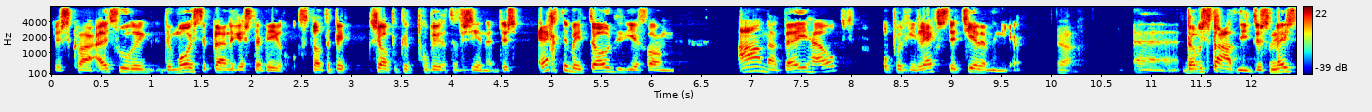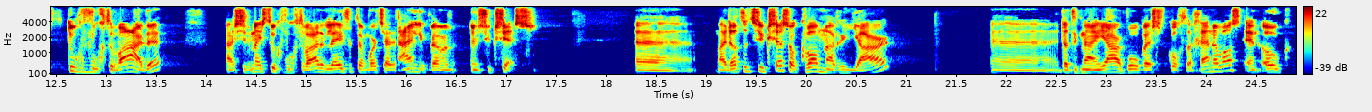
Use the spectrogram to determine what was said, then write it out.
dus qua uitvoering, de mooiste planner is ter wereld. Dat heb ik, zo heb ik het proberen te verzinnen. Dus echt de methode die je van A naar B helpt op een relaxte, chille manier. Ja. Uh, dat bestaat niet. Dus de meest toegevoegde waarde, als je de meest toegevoegde waarde levert, dan word je uiteindelijk wel een, een succes. Uh, maar dat het succes al kwam na een jaar, uh, dat ik na een jaar bolbest verkochte agenda was en ook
